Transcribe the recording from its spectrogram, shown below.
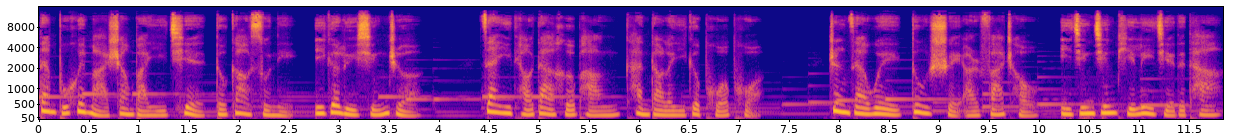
但不会马上把一切都告诉你。一个旅行者在一条大河旁看到了一个婆婆。正在为渡水而发愁，已经精疲力竭的她，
